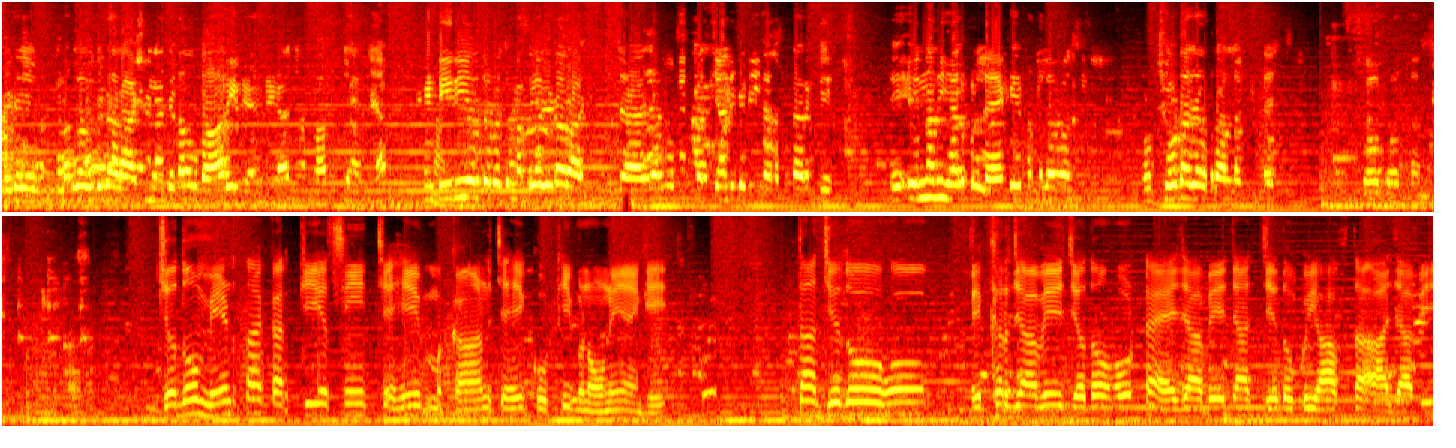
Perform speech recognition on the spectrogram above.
ਜਿਹੜੇ ਮਤਲਬ ਜਿਹੜਾ ਰਾਸ਼ਨ ਆ ਜਿਹੜਾ ਉਹ ਬਾਹਰ ਹੀ ਰਹਿ ਰਿਹਾ ਜਾਂ ਬਾਹਰ ਜਾਂਦੇ ਆ। ਇੰਟੀਰੀਅਰ ਦੇ ਵਿੱਚ ਮਤਲਬ ਜਿਹੜਾ ਰਾਸ਼ਨ ਪਹੁੰਚਾਇਆ ਜਾਵੇ ਉਹਦੇ ਬੱਚਿਆਂ ਦੀ ਜਿਹੜੀ ਹੈਲਪ ਕਰਕੇ ਤੇ ਇਹਨਾਂ ਦੀ ਹੈਲਪ ਲੈ ਕੇ ਮਤਲਬ ਅਸੀਂ ਉਹ ਛੋਟਾ ਜਿਹਾ ਉਪਰਾਲਾ ਕੀਤਾ ਜੀ। ਬਹੁਤ ਬਹੁਤ ਧੰਨਵਾਦ। ਜਦੋਂ ਮਿਹਨਤਾਂ ਕਰਕੇ ਅਸੀਂ ਚਾਹੇ ਮਕਾਨ, ਚਾਹੇ ਕੋਠੀ ਬਣਾਉਣੇ ਹੈਗੇ, ਤਾਂ ਜਦੋਂ ਉਹ ਵਿਖਰ ਜਾਵੇ, ਜਦੋਂ ਉਹ ਢਹਿ ਜਾਵੇ ਜਾਂ ਜਦੋਂ ਕੋਈ ਆਫਤ ਆ ਜਾਵੇ,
